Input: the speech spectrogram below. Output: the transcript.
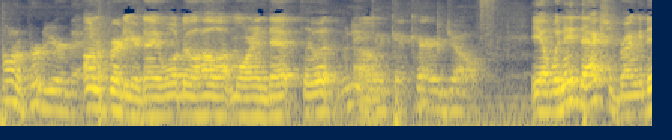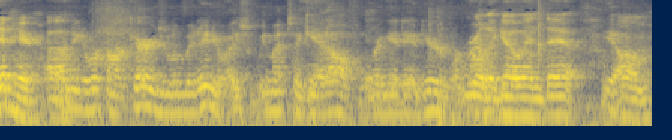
On a prettier day. on a prettier day. We'll do a whole lot more in depth to it. We need Um, to take that carriage off. Yeah, we need to actually bring it in here. I Uh, need to work on our carriage a little bit anyway, so we might take that off and bring it in here really go in depth. Yeah. Um,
